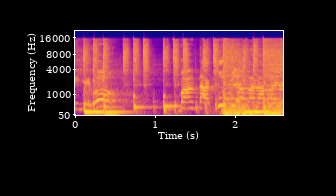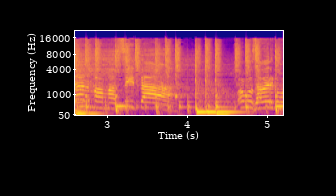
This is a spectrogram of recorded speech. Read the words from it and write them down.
Y llegó Banda Cumbia para bailar, mamacita. Vamos a ver cómo.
